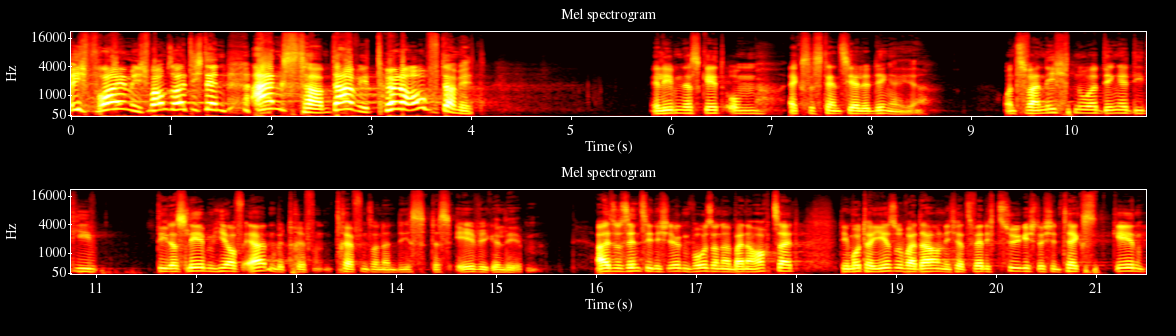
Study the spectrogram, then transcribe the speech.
ich freue mich. Warum sollte ich denn Angst haben? David, hör auf damit. Ihr Lieben, es geht um existenzielle Dinge hier. Und zwar nicht nur Dinge, die, die, die das Leben hier auf Erden betreffen, treffen, sondern dies, das ewige Leben. Also sind sie nicht irgendwo, sondern bei einer Hochzeit. Die Mutter Jesu war da und ich, jetzt werde ich zügig durch den Text gehen.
